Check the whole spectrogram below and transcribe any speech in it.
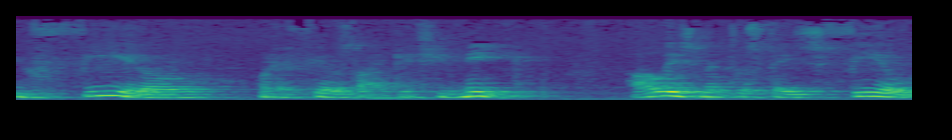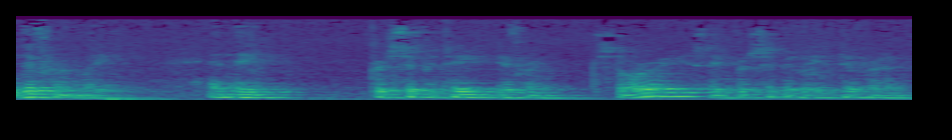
You feel what it feels like. It's unique. All these mental states feel differently, and they precipitate different stories, they precipitate different,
